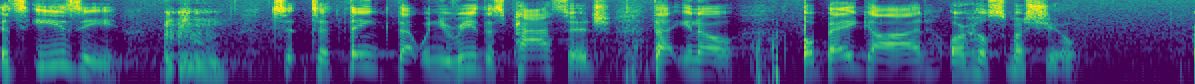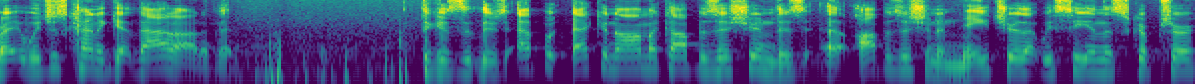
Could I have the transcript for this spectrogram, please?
It's easy to, to think that when you read this passage that, you know, obey God or he'll smush you. Right? We just kind of get that out of it. Because there's economic opposition, there's uh, opposition in nature that we see in the scripture,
